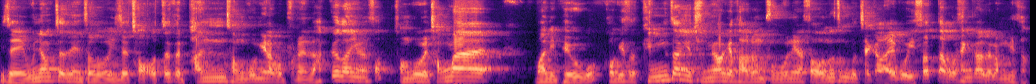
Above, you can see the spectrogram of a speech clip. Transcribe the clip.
이제 운영체제는 저도 이제 저 어쨌든 반 전공이라고 부르는데 학교 다니면서 전공을 정말 많이 배우고 거기서 굉장히 중요하게 다른 부분이라서 어느 정도 제가 알고 있었다고 생각을 합니다.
